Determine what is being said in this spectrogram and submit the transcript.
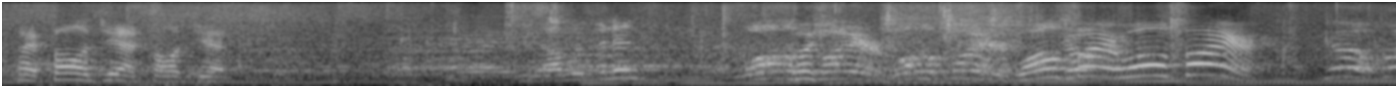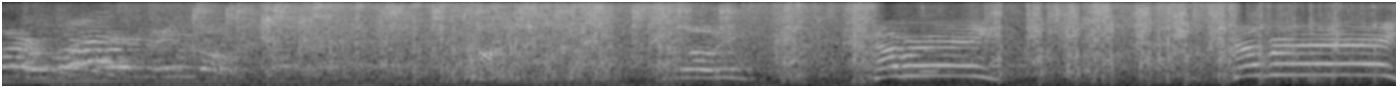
All right, follow Jet, follow Jet. Y'all moving in? Wall Push. of fire, wall of fire. Wall of fire, wall of fire! Go, fire, fire, fire, fire Tango. Reloading. Covering! Covering!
